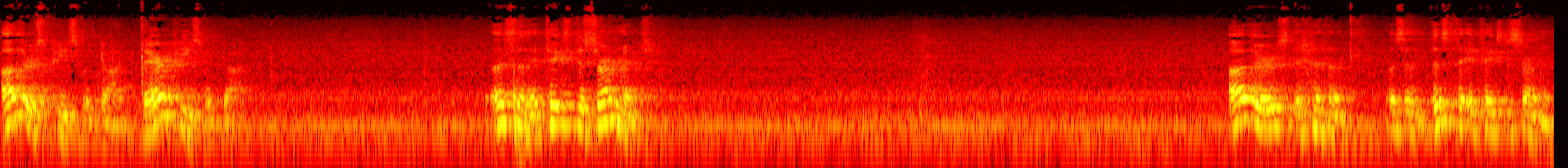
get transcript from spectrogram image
others' peace with God, their peace with God. Listen, it takes discernment. Others, listen, this it takes discernment.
